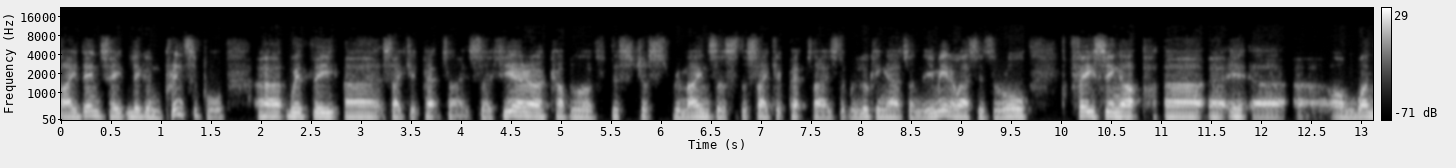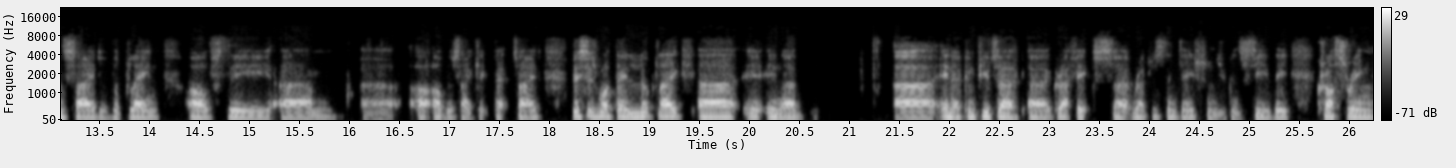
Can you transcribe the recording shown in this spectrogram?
bidentate ligand principle with the cyclic peptides? So here are a couple of, this just reminds us the cyclic peptides that we're looking at, and the amino acids are all facing up on one side of the plane of the um, uh, of the cyclic peptide. This is what they look like uh, in a uh, in a computer uh, graphics uh, representation. You can see the cross ring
